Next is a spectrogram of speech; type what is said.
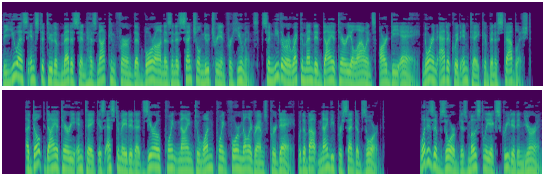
The U.S. Institute of Medicine has not confirmed that boron is an essential nutrient for humans, so neither a recommended dietary allowance (RDA) nor an adequate intake have been established. Adult dietary intake is estimated at 0.9 to 1.4 mg per day, with about 90% absorbed. What is absorbed is mostly excreted in urine.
